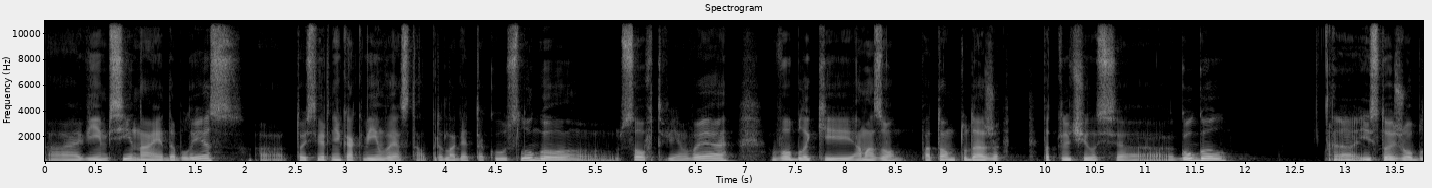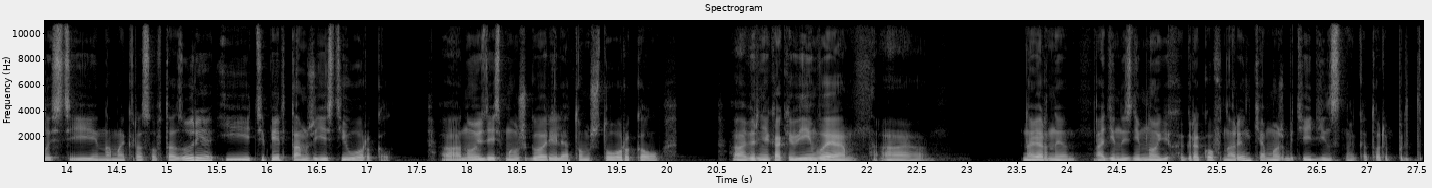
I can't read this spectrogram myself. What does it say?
VMC на AWS, uh, то есть, вернее, как VMware стал предлагать такую услугу, софт VMware в облаке Amazon. Потом туда же подключился Google, из той же области и на Microsoft Azure, и теперь там же есть и Oracle. А, ну и здесь мы уже говорили о том, что Oracle а, вернее, как VMware, а, наверное, один из немногих игроков на рынке, а может быть единственный, который пред,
